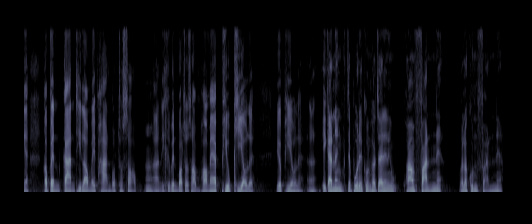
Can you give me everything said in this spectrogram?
เงี้ยก็เป็นการที่เราไม่ผ่านบททดสอบอ่านี่คือเป็นบททดสอบพ่อแม่เพียวๆเลยเพียวๆเลยอ่าอีกอันหนึงจะพูดให้คุณเข้าใจนิดนึงความฝันเนี่ย เวลาคุณฝันเนี่ย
